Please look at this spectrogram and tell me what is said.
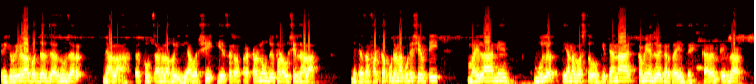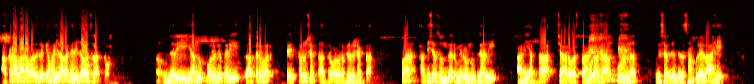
एक वेळाबद्दल जर अजून जर झाला तर खूप चांगला होईल. यावर्षी हे सगळं प्रकरण उदय थोडा उशीर झाला. आणि त्याचा फटका कुठे ना कुठे शेवटी महिला आणि मुलं यांना बसतो की त्यांना कमी एन्जॉय करता येते. कारण एकदा अकरा बारा वाजले की महिलाला घरी जावंच लागतो. जरी यंग पोरग तरी रात्रभर ते करू शकतात रोडवर फिरू शकतात. पण अतिशय सुंदर मिरवणूक झाली आणि आता चार वाजता अंदाजा पूर्ण विसर्जन त्याचं संपलेलं आहे.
